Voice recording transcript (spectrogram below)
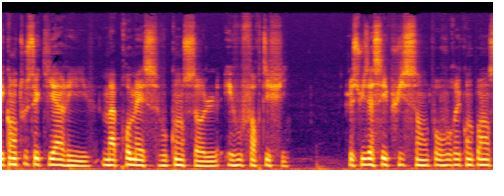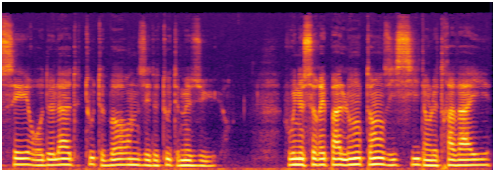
mais quand tout ce qui arrive, ma promesse vous console et vous fortifie. Je suis assez puissant pour vous récompenser au-delà de toutes bornes et de toutes mesures. Vous ne serez pas longtemps ici dans le travail,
